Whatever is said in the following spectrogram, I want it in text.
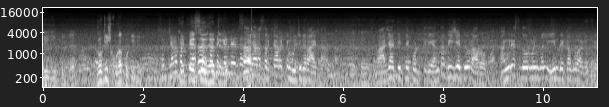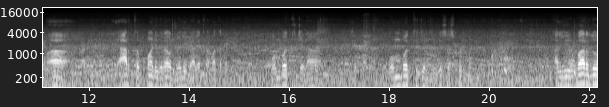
ಡಿ ಜಿ ಪಿಗೆ ನೋಟಿಸ್ ಕೂಡ ಕೊಟ್ಟಿದ್ದೀವಿ. ವಿಚಾರ ಸರ್ಕಾರಕ್ಕೆ ಮುಜುಗರ ಆಯ್ತಾ ಅಂತ? ರಾಜಾತಿಥ್ಯ ಕೊಡ್ತಿದೆ ಅಂತ ಬಿಜೆಪಿಯವರ ಆರೋಪ. ಕಾಂಗ್ರೆಸ್ ಗೌರ್ಮೆಂಟ್ನಲ್ಲಿ ಏನು ಬೇಕಾದರೂ ಆಗುತ್ತೆ ಯಾರು ತಪ್ಪು ಮಾಡಿದ್ರೆ ಅವ್ರ ಮೇಲೆ ಈಗಾಗಲೇ ಕ್ರಮ ತಗೊಂಡು ಒಂಬತ್ತು ಜನ ಒಂಬತ್ತು ಜನರಿಗೆ ಸಸ್ಪೆಂಡ್ ಮಾಡಿ. ಅಲ್ಲಿ ಇರಬಾರ್ದು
